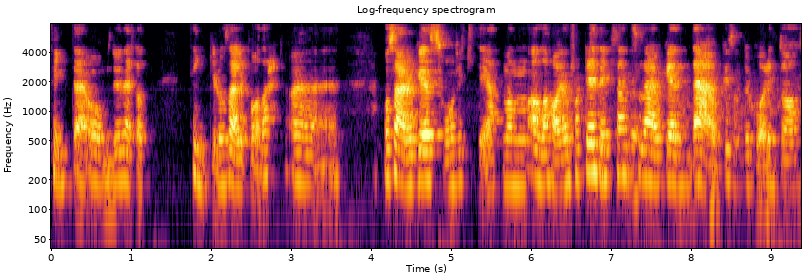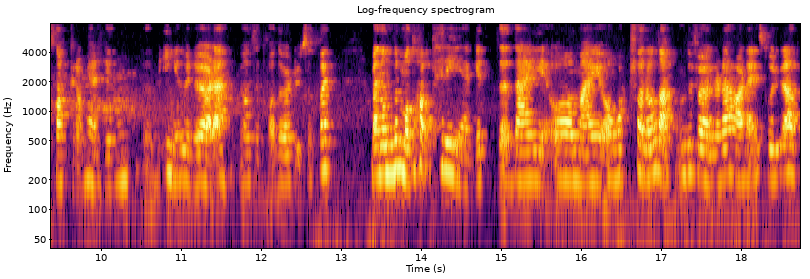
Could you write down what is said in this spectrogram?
tenkte, og om du i det hele tatt tenker noe særlig på det. Uh, og så er det jo ikke så viktig at man Alle har jo en fortid, ikke sant. Så det er jo ikke, det er jo ikke sånn du går rundt og snakker om hele tiden. Ingen vil jo gjøre det, uansett hva du har vært utsatt for. Men om det måtte ha preget deg og meg og vårt forhold, da. Om du føler det, har det i stor grad.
